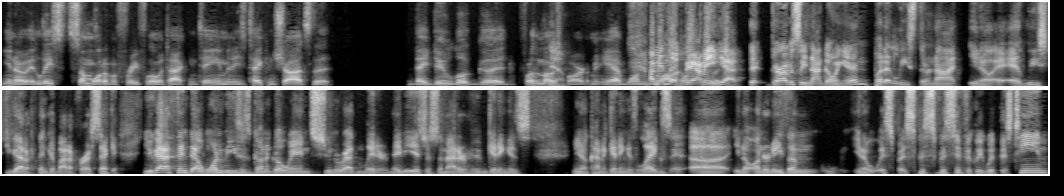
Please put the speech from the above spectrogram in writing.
you know, at least somewhat of a free flow attacking team, and he's taking shots that they do look good for the most Yeah. part. I mean, he had one. I mean, look, I mean, but- yeah, they're obviously not going in, but at least they're not. You know, at least you got to think about it for a second. You got to think that one of these is going to go in sooner rather than later. Maybe it's just a matter of him getting his, you know, kind of getting his legs, uh, you know, underneath him. You know, spe- specifically with this team,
